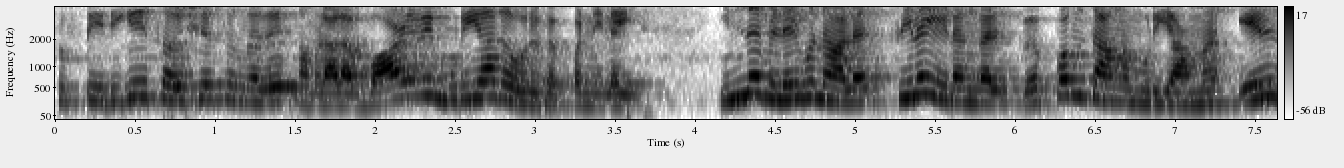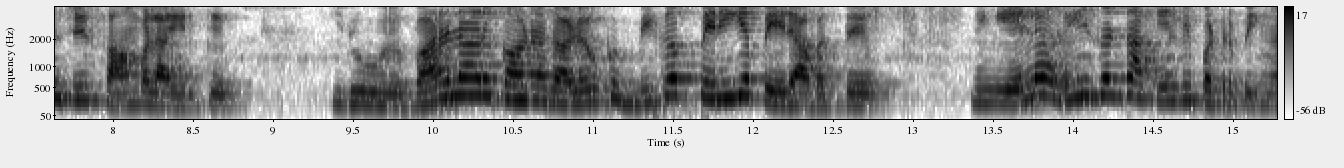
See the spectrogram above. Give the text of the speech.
ஃபிஃப்டி டிகிரி செல்சியஸுங்கிறது நம்மளால் வாழவே முடியாத ஒரு வெப்பநிலை. இந்த விளைவுனால சில இடங்கள் வெப்பம் தாங்க முடியாமல் எரிஞ்சு சாம்பலாயிருக்கு. இது ஒரு வரலாறு காணாத அளவுக்கு மிகப்பெரிய பேராபத்து. நீங்கள் எல்லாம் ரீசண்டாக கேள்விப்பட்டிருப்பீங்க.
